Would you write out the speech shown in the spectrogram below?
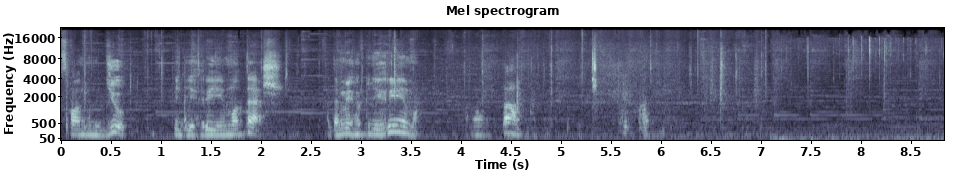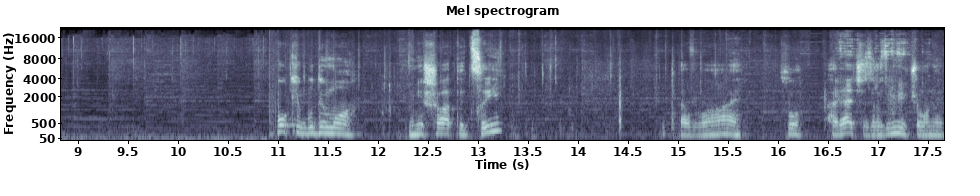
фондю підігріємо теж. А де ми його підігріємо? А, Там. Поки будемо мішати цей. Давай. Фу, гаряче, зрозумів, що вони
